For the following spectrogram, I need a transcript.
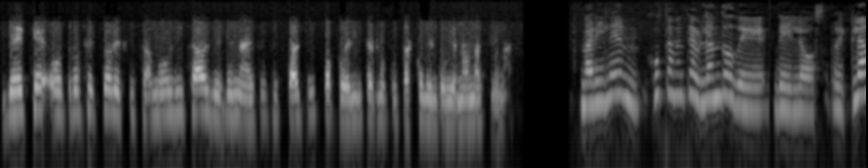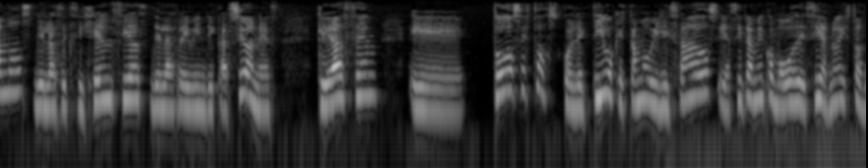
de que otros sectores que están movilizados lleguen a esos espacios para poder interlocutar con el gobierno nacional. Marilén, justamente hablando de, de los reclamos, de las exigencias, de las reivindicaciones que hacen eh, todos estos colectivos que están movilizados y así también como vos decías, ¿no? Estos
